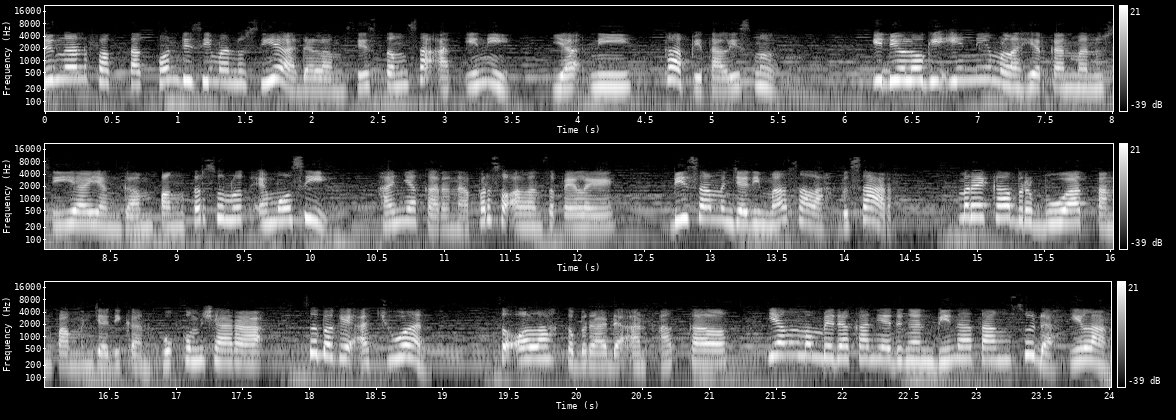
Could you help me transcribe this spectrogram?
dengan fakta kondisi manusia dalam sistem saat ini, yakni kapitalisme. Ideologi ini melahirkan manusia yang gampang tersulut emosi hanya karena persoalan sepele bisa menjadi masalah besar. Mereka berbuat tanpa menjadikan hukum syara sebagai acuan, seolah keberadaan akal yang membedakannya dengan binatang sudah hilang.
